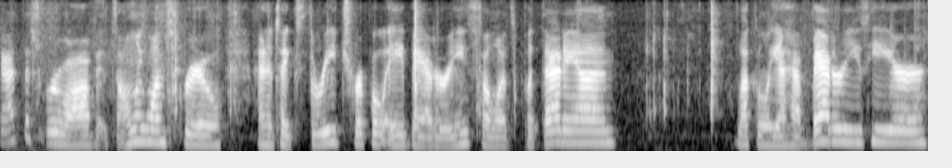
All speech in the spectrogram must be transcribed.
Got the screw off. It's only one screw and it takes three AAA batteries. So let's put that in. Luckily I have batteries here.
